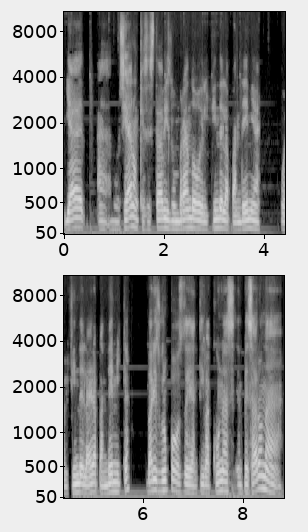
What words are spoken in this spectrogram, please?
ya anunciaron que se está vislumbrando el fin de la pandemia o el fin de la era pandémica varios grupos de antivacunas empezaron a,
